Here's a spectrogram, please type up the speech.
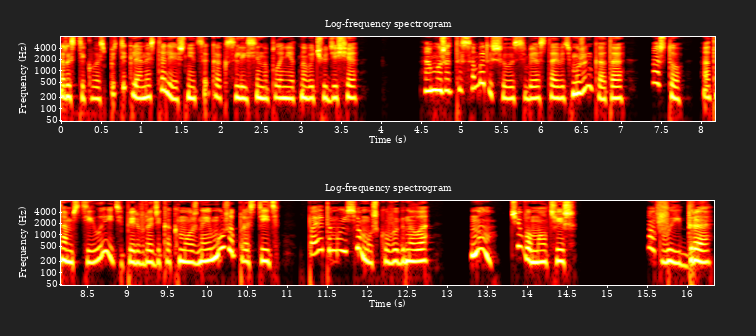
растеклась по стеклянной столешнице, как слизь инопланетного чудища. А может, ты сама решила себе оставить муженька-то? А что, отомстила, и теперь вроде как можно и мужа простить, поэтому и мушку выгнала. Ну, чего молчишь? «Выдра!»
